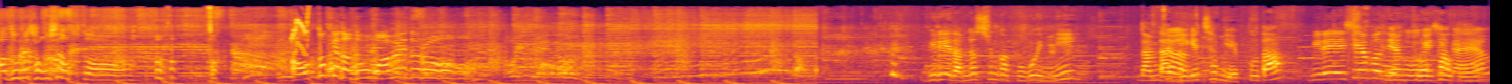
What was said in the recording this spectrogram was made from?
아 노래 정신 없어. 아 어떻게 나 너무 마음에 들어. 미래의 남자친구가 보고 있니? 남편. 난 이게 참 예쁘다. 미래의 시아버님 그냥 보고 그렇다고. 계신가요?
